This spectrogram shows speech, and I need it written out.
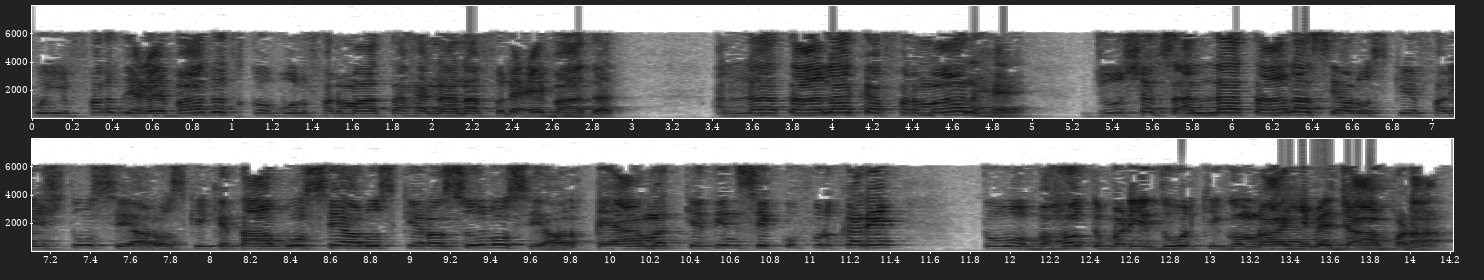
کوئی فرد عبادت قبول فرماتا ہے، نہ نفل عبادت۔ اللہ تعالیٰ کا فرمان ہے جو شخص اللہ تعالیٰ سے اور اس کے فرشتوں سے اور اس کی کتابوں سے اور اس کے رسولوں سے اور قیامت کے دن سے کفر کرے تو وہ بہت بڑی دور کی گمراہی میں جا پڑا۔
